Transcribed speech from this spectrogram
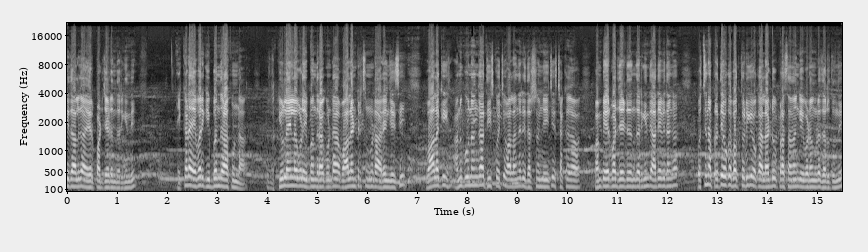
విధాలుగా ఏర్పాటు చేయడం జరిగింది. ఇక్కడ ఎవరికి ఇబ్బంది రాకుండా క్యూ లైన్లో కూడా ఇబ్బంది రాకుండా వాలంటీర్స్ని కూడా అరేంజ్ చేసి వాళ్ళకి అనుగుణంగా తీసుకొచ్చి వాళ్ళందరికీ దర్శనం చేయించి చక్కగా పంపి ఏర్పాటు చేయడం జరిగింది. అదేవిధంగా వచ్చిన ప్రతి ఒక్క భక్తుడికి ఒక లడ్డు ప్రసాదంగా ఇవ్వడం కూడా జరుగుతుంది.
